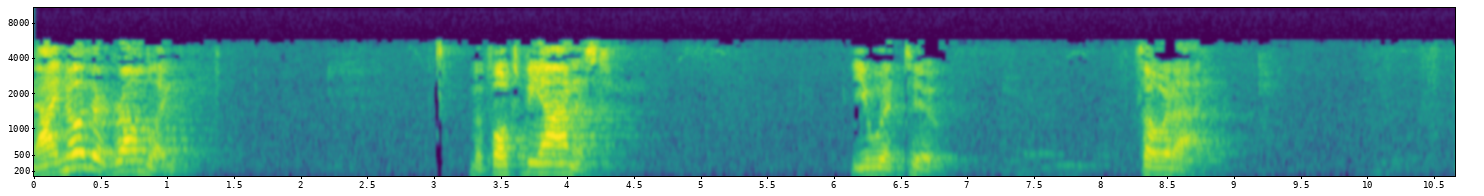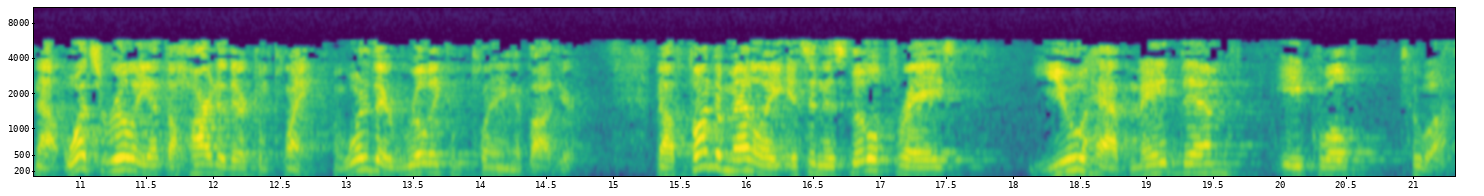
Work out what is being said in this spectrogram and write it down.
Now I know they're grumbling. But folks, be honest. You would too. So would I. Now, what's really at the heart of their complaint? What are they really complaining about here? Now, fundamentally, it's in this little phrase, you have made them equal to us.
